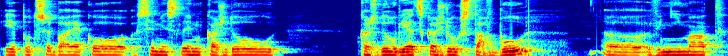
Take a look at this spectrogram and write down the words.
je potřeba jako si myslím každou, každou věc, každou stavbu eh, vnímat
